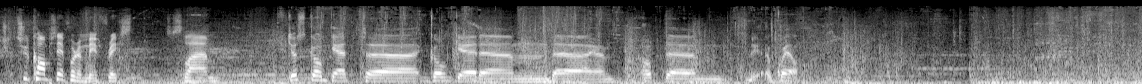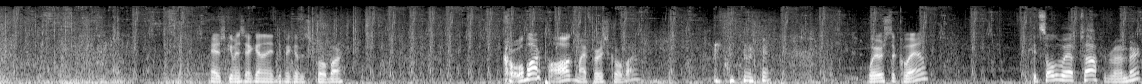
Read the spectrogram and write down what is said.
Just to compensate for the Mithrix slam. just go get uh, go get um the um, hope the um, quail. Here, just give me a second. I need to pick up this crowbar. Crowbar? Pog? My first crowbar? Where's the quail? It's all the way up top. Remember?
